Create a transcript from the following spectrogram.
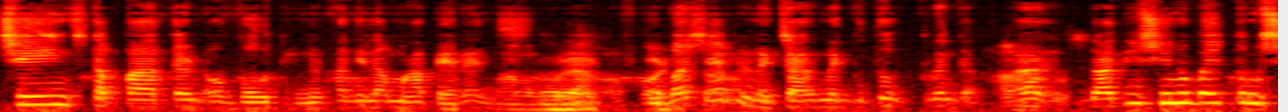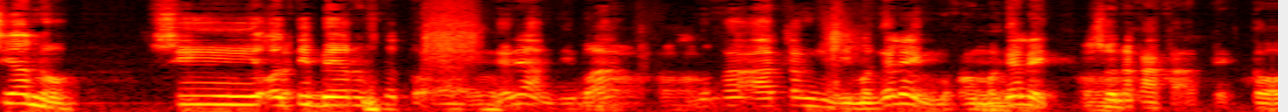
change the pattern of voting ng kanilang mga parents. Mga magulang, of course. Diba? Siyempre, nag, nag, nag, Ah. ah, dati sino ba itong si ano? Si Ontiveros na to. Mhm. Ganyan, di ba? Ah, ah. Mukhang atang hindi magaling, mukhang Mhm. magaling. So, Mhm. nakaka-apekto.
